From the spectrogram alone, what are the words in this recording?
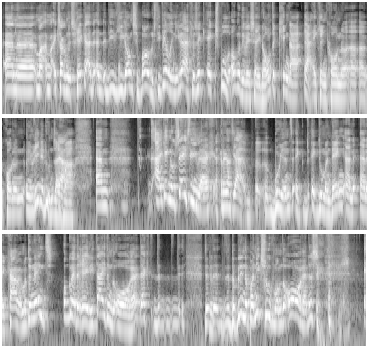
En, eh, maar, maar ik zag hem dus schrikken. En, en die gigantische bodus, die wilde niet weg. Dus ik, ik spoelde ook naar de wc door. Want ik ging daar, ja, ik ging gewoon, eh, eh, gewoon een, een urine doen, zeg maar. En hij ging nog steeds niet weg. En ik dacht, ja, boeiend. Ik, ik doe mijn ding en, en ik ga weer. Maar toen ineens ook weer de realiteit om de oren. Echt, de, de, de, de, de, de blinde paniek sloeg me om de oren. Dus... eh, eh,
